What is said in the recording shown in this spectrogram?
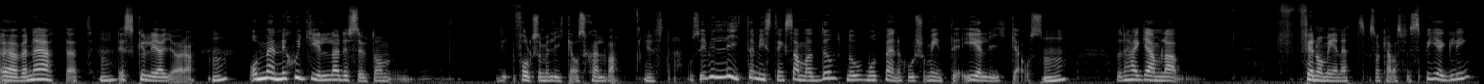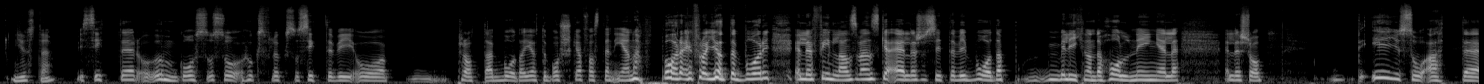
över nätet. Mm. Det skulle jag göra. Mm. Och människor gillar dessutom folk som är lika oss själva. Och så är vi lite misstänksamma, dumt nog, mot människor som inte är lika oss. Mm. Och det här gamla fenomenet som kallas för spegling. Just det. Vi sitter och umgås och så hux flux så sitter vi och pratar båda göteborgska fast den ena bara är från Göteborg eller finlandssvenska eller så sitter vi båda med liknande hållning eller, eller så. Det är ju så att eh,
